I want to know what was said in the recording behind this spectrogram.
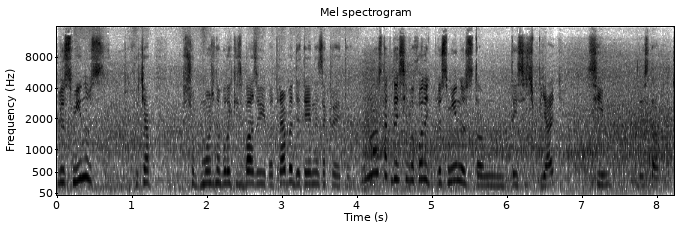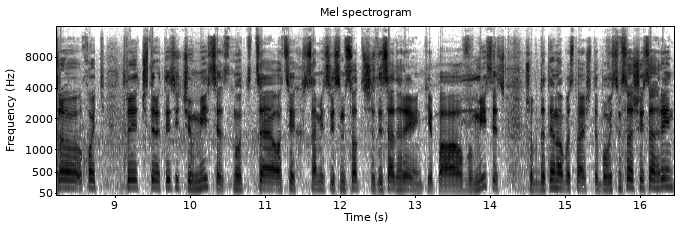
плюс-мінус, хоча б щоб можна було якісь базові потреби дитини закрити. Ну, ось так десь і виходить плюс-мінус там тисяч п'ять, так. Треба хоч 3-4 тисячі в місяць. Ну це оцих самі 860 гривень, типа в місяць, щоб дитину обезпечити. Бо 860 гривень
